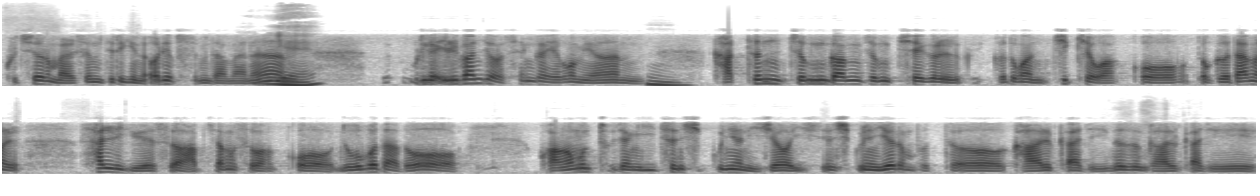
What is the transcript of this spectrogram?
구체적으로 말씀드리기는 어렵습니다만은 예. 우리가 일반적으로 생각해 보면 음. 같은 정강 정책을 그동안 지켜왔고 또 그 당을 살리기 위해서 앞장서 왔고 누구보다도 광화문 투쟁이 2019년이죠. 2019년 여름부터 가을까지 늦은 가을까지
